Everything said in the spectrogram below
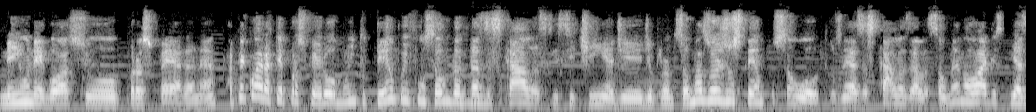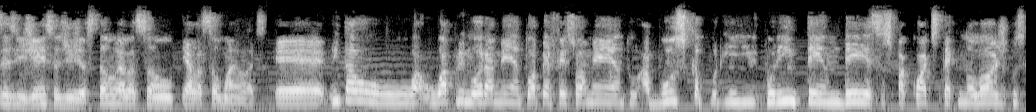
nenhum negócio prospera. Né? A pecuária até prosperou muito tempo em função da, das escalas que se tinha de, de, produção, mas hoje os tempos são outros. Né? As escalas elas são menores e as exigências de gestão elas são, elas são maiores. É, então, o, o, aprimoramento, o aperfeiçoamento, a busca por, por entender esses pacotes tecnológicos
